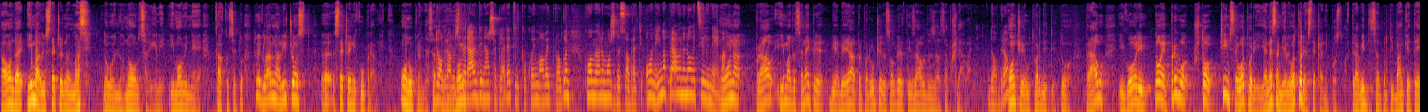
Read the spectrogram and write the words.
pa onda imali u stečajnoj masi dovoljno novca ili imovine, kako se to... To je glavna ličnost e, stečajnik upravnik. On upravlja sa Dobro, ali što radi naša gledateljka koja ima ovaj problem, kome ona može da se obrati? Ona ima pravo na novac ili nema? Ona pravo ima da se najprije, bi ja preporučio da se obrati Zavodu za zapošljavanje. Dobro. On će utvrditi to pravo i govorim, to je prvo što, čim se otvori, ja ne znam je li otvoren stečajni postupak, treba vidjeti sad proti banke te,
